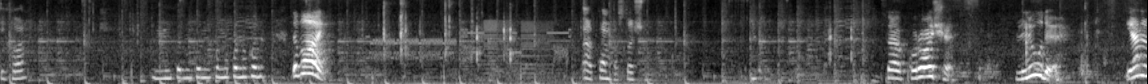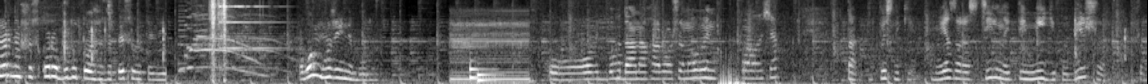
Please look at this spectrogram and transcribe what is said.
Тихо. Ну-ка, ну-ка, ну-ка, ну-ка, ну-ка. Давай! А, компас, точно. Так, коротше, люди, я, напевно, що скоро буду теж записувати відео. Або може і не буду. Богдана хороша новинка попалася. Так, підписники, моя зараз ціль знайти міді побільше, щоб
